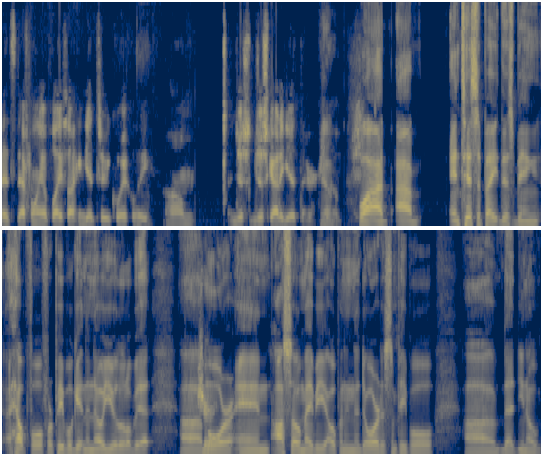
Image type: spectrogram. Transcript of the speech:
it's definitely a place I can get to quickly. Um, just just got to get there. Yeah. So. Well, I I anticipate this being helpful for people getting to know you a little bit uh, sure. more, and also maybe opening the door to some people uh, that you know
